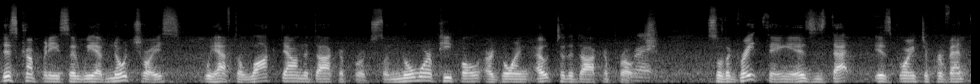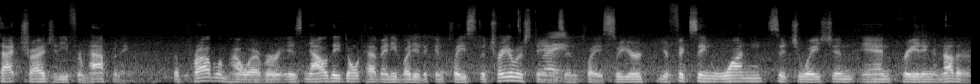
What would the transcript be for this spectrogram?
This company said we have no choice. We have to lock down the dock approach, so no more people are going out to the dock approach. Right. So the great thing is, is that is going to prevent that tragedy from happening. The problem, however, is now they don't have anybody that can place the trailer stands Right. in place. So you're you're fixing one situation and creating another.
